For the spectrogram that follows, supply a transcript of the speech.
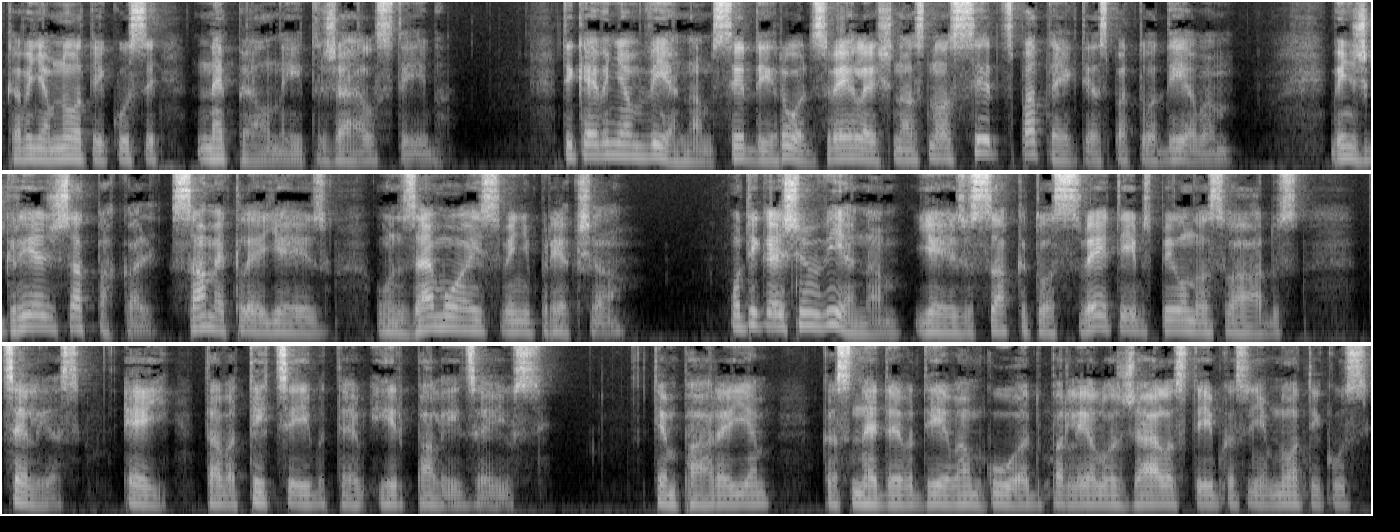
ka viņam notikusi nepelnīta žēlastība. Tikai viņam vienam sirdī rodas vēlēšanās no sirds pateikties par to dievam. Viņš griežas atpakaļ, sameklē Jēzu un zemojas viņa priekšā. Un tikai šim vienam Jēzus saka tos svētības pilnos vārdus: Celies, ej, tava ticība tev ir palīdzējusi. Tiem pārējiem, kas nedeva dievam godu par lielo žēlastību, kas viņiem notikusi,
